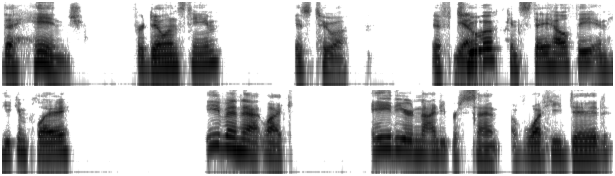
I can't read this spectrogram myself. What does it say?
the hinge for Dylan's team is Tua. If yep. Tua can stay healthy and he can play even at like 80 or 90% of what he did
